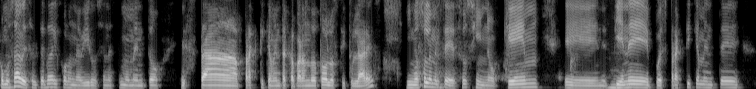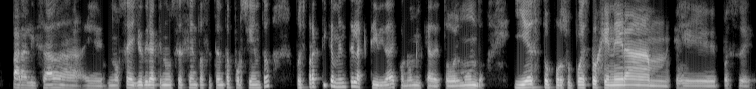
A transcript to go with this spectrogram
como sabes, el tema del coronavirus en este momento está prácticamente acaparando todos los titulares y no solamente eso, sino que tiene pues prácticamente paralizada, eh, no sé, yo diría que en un 60-70%, pues prácticamente la actividad económica de todo el mundo. Y esto, por supuesto, genera, mm, eh, pues, eh,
